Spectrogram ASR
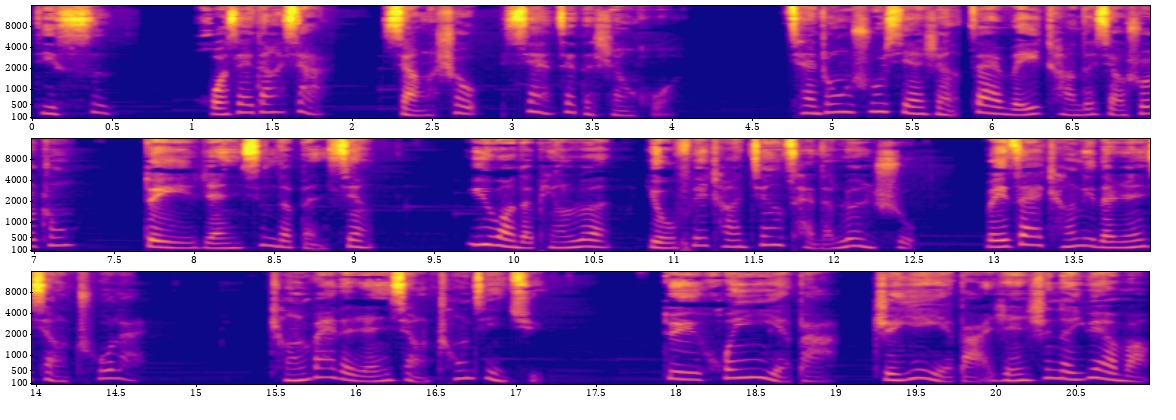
第四，活在当下，享受现在的生活。钱钟书先生在《围场》的小说中，对人性的本性、欲望的评论有非常精彩的论述。围在城里的人想出来，城外的人想冲进去。对婚姻也罢，职业也罢，人生的愿望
